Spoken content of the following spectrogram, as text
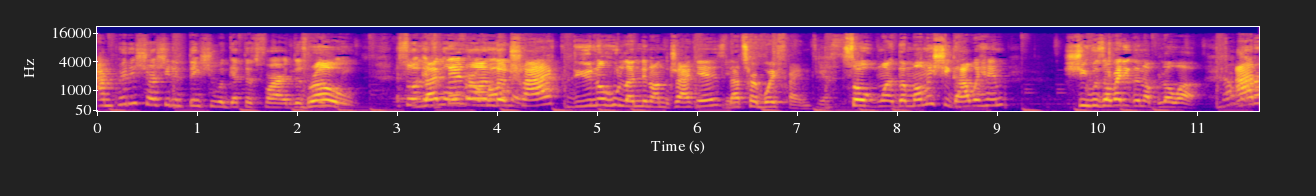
I'm pretty sure she didn't think she would get this far this Bro, quickly. So London on da Track. Do you know who London on da Track is? That's her boyfriend. Yes. So when, the moment she got with him, she was already gonna blow up. No, but I they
